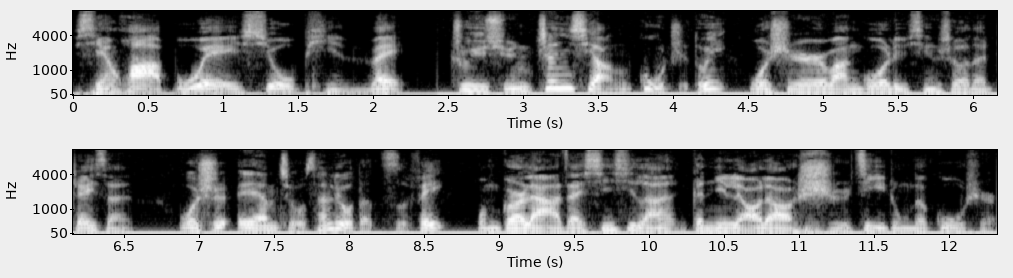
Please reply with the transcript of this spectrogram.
闲话不为秀品味，追寻真相故纸堆。我是万国旅行社的 Jason，我是 AM 九三六的子飞。我们哥俩在新西兰跟您聊聊《史记》中的故事。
